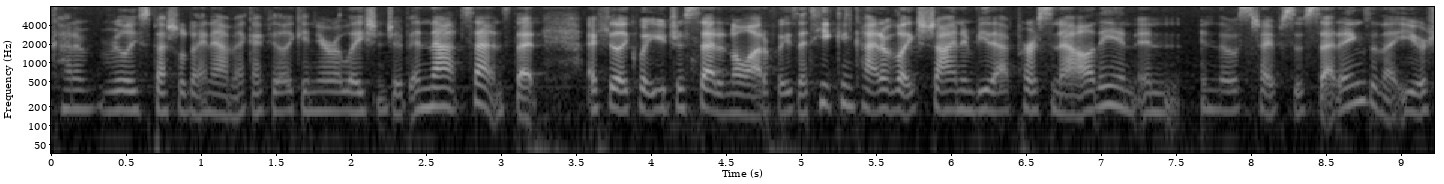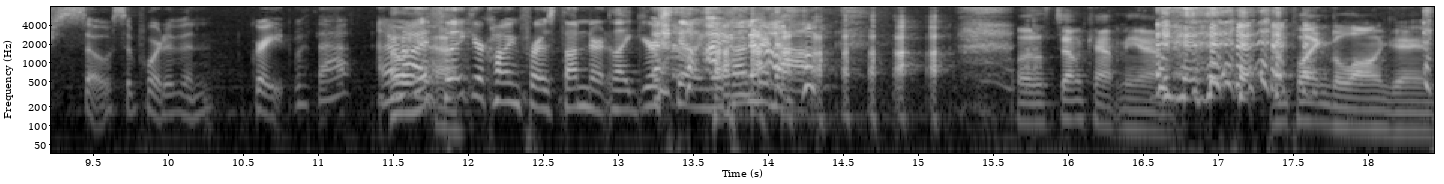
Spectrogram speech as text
kind of really special dynamic. I feel like in your relationship, in that sense, that I feel like what you just said in a lot of ways, that he can kind of like shine and be that personality in in, in those types of settings, and that you're so supportive and great with that. I don't Oh, know. I feel like you're coming for his thunder. Like you're stealing the thunder now. well don't count me out i'm playing the long game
